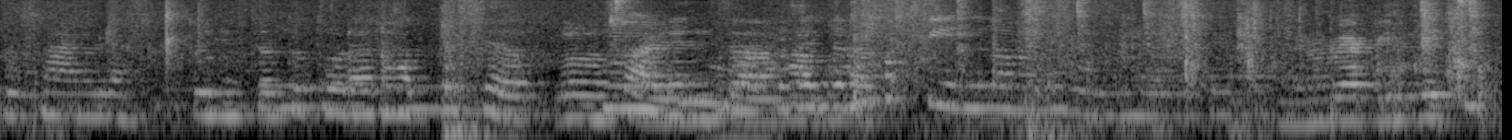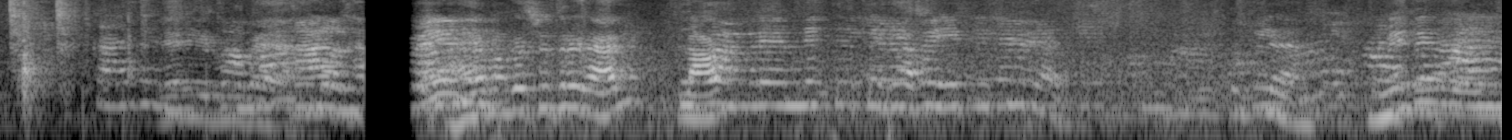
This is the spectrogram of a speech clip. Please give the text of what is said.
डोक्यावर पण यायला मंगळसूत्र घाल लाव. कुठल्या? मी ते पण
